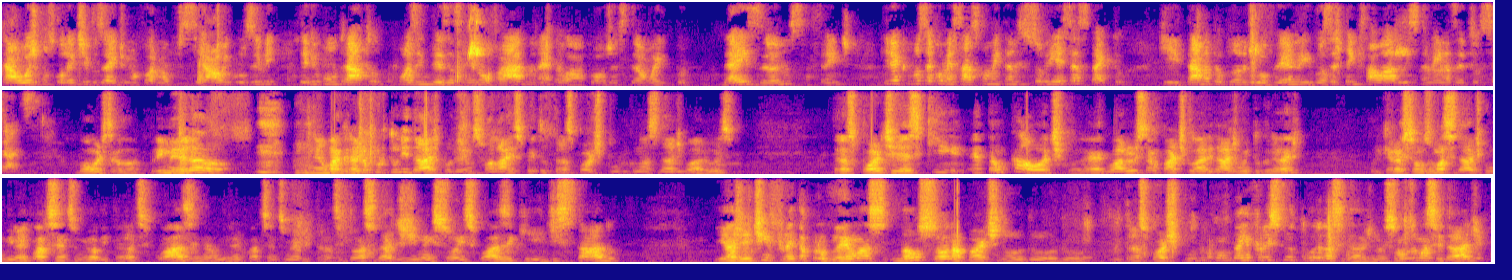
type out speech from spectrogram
está hoje com os coletivos aí de uma forma oficial, inclusive teve o um contrato com as empresas renovado, né, pela atual gestão aí por 10 anos à frente. Queria que você começasse comentando sobre esse aspecto que está no teu plano de governo e você tem falado isso também nas redes sociais. Bom, Marcelo, primeiro é uma grande oportunidade podermos falar a respeito do transporte público na cidade de Guarulhos. Transporte esse que é tão caótico, né? Guarulhos tem uma particularidade muito grande porque nós somos uma cidade com 1 milhão e 400 mil habitantes, quase, né, 1 milhão e 400 mil habitantes, então é uma cidade de dimensões quase que de estado, e a gente enfrenta problemas não só na parte do, do, do, do transporte público, como da infraestrutura da cidade. Nós somos uma cidade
